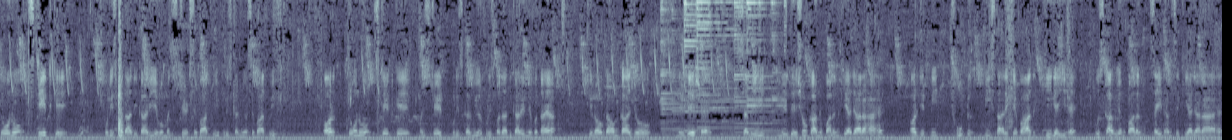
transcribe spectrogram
दोनों स्टेट के पुलिस पदाधिकारी एवं मजिस्ट्रेट से बात हुई, पुलिसकर्मियों से बात हुई और दोनों स्टेट के मजिस्ट्रेट पुलिसकर्मी और पुलिस पदाधिकारी ने बताया कि लॉकडाउन का जो निर्देश है सभी निर्देशों का अनुपालन किया जा रहा है और जितनी छूट 20 तारीख के बाद की गई है, उसका भी अनुपालन सही ढंग से किया जा रहा है।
